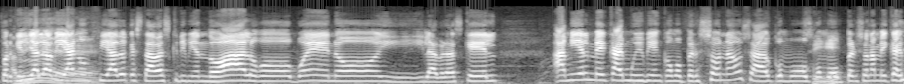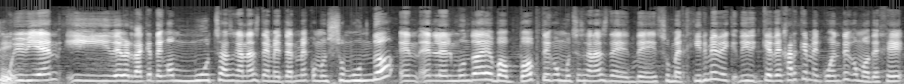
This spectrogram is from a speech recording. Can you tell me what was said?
Porque él ya lo había anunciado que estaba escribiendo algo bueno y, la verdad es que él... A mí él me cae muy bien como persona, o sea, como, Sí. como persona me cae Sí. muy bien y de verdad que tengo muchas ganas de meterme como en su mundo, en, en el mundo de Bob Pop, tengo muchas ganas de, de sumergirme, de, de que dejar que me cuente como dejé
